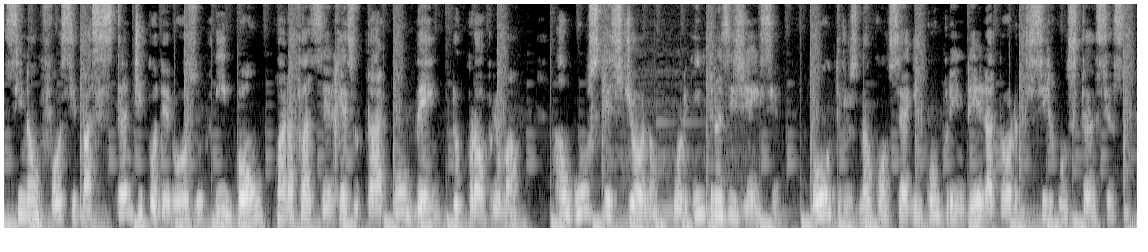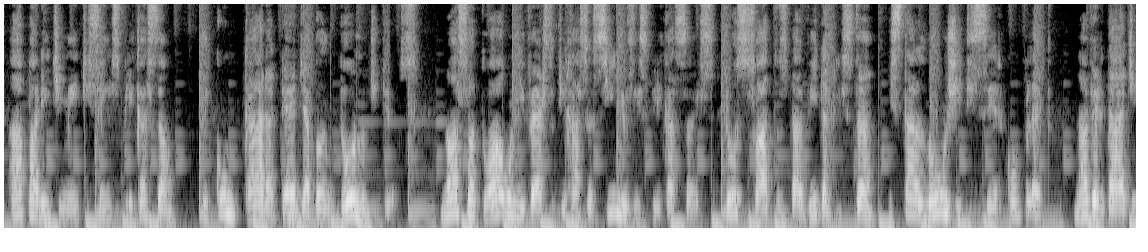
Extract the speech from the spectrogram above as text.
se não fosse bastante poderoso e bom para fazer resultar o bem do próprio mal. Alguns questionam por intransigência, outros não conseguem compreender a dor de circunstâncias aparentemente sem explicação e com cara até de abandono de Deus. Nosso atual universo de raciocínios e explicações dos fatos da vida cristã está longe de ser completo. Na verdade,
